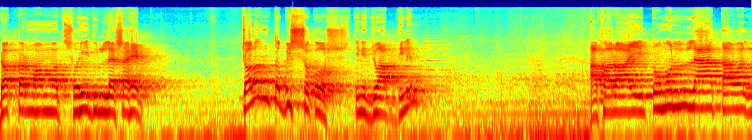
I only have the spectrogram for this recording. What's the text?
ডক্টর মোহাম্মদ শহীদুল্লাহ সাহেব চলন্ত বিশ্বকোষ তিনি জবাব দিলেন। আফারাই তুমুল্লা তাওয়াল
